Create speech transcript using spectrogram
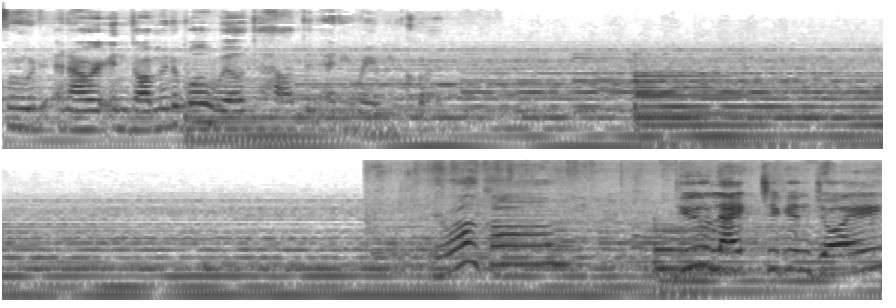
food, and our indomitable will to help in any way we could. You're welcome. Do you like chicken joy?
